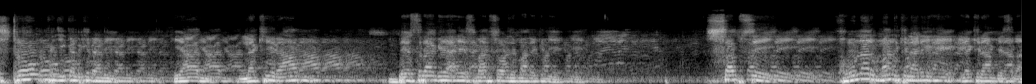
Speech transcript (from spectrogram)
स्ट्रॉन्ग फ़िज़िकल खिलाड़ी यार लकी राम, बेसरा गया है इस बार शॉट जमाने के लिए। सबसे हुनरमंद खिलाड़ी हैं लकी राम बेसरा।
